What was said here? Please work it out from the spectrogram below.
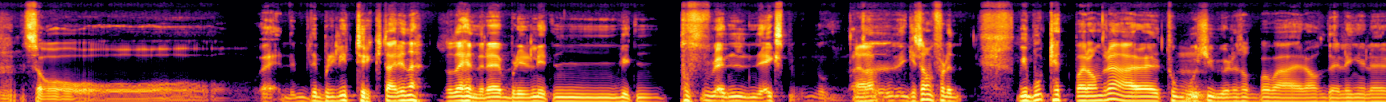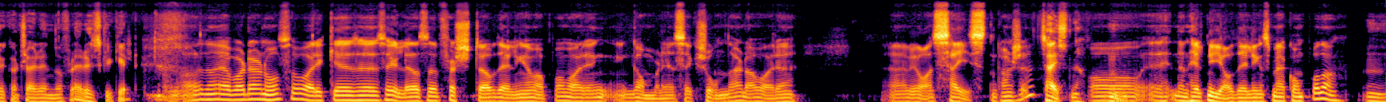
mm. så det blir litt trykk der inne. Så det hender det blir en liten, liten puff, en ja. Ikke sant? For det, vi bor tett på hverandre. Er 22 mm. eller sånt på hver avdeling, eller kanskje er det enda flere? Jeg husker ikke helt. Ja, da jeg var der nå, så var det ikke så ille. Altså, første avdeling jeg var på, var den gamle seksjonen der. Da var det eh, vi var 16, kanskje. 16, ja. Og mm. den helt nye avdelingen som jeg kom på, da, mm.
